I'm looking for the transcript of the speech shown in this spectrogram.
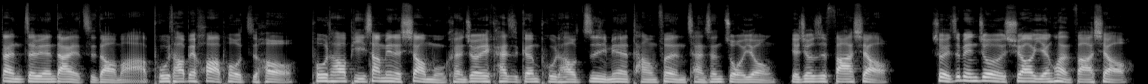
但这边大家也知道嘛，葡萄被划破之后，葡萄皮上面的酵母可能就会开始跟葡萄汁里面的糖分产生作用，也就是发酵。所以这边就需要延缓发酵，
